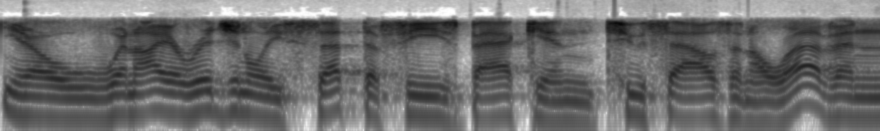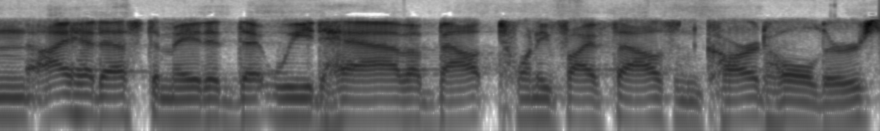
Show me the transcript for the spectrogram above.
you know, when I originally set the fees back in 2011, I had estimated that we'd have about 25,000 card holders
